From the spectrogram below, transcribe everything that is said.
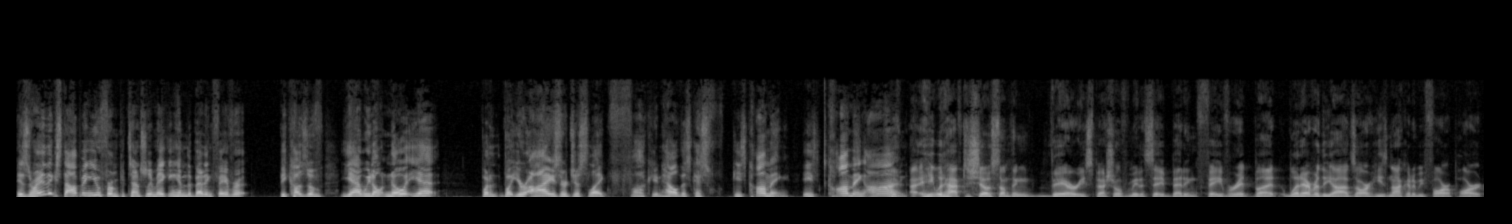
is there anything stopping you from potentially making him the betting favorite? Because of, yeah, we don't know it yet, but but your eyes are just like, fucking hell, this guy's he's coming. He's coming on. Uh, he would have to show something very special for me to say betting favorite, but whatever the odds are, he's not going to be far apart.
